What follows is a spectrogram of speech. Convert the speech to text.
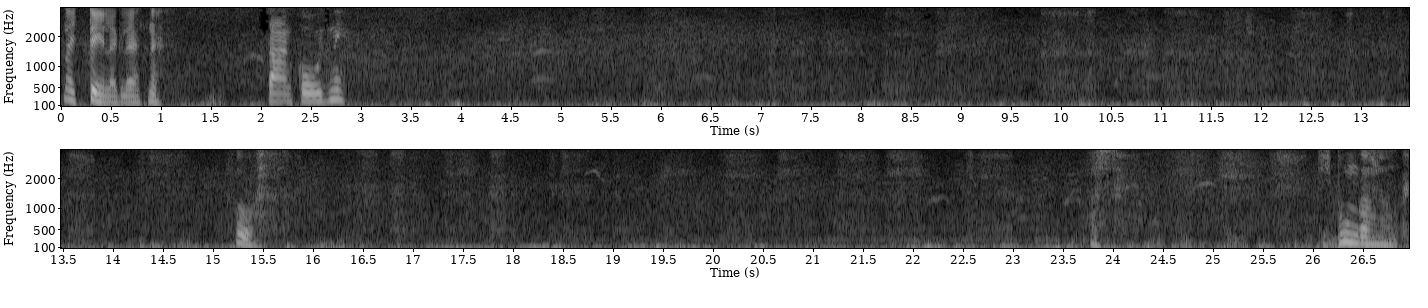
Na itt tényleg lehetne szánkózni. Hú. Azt. Kis bungalók.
